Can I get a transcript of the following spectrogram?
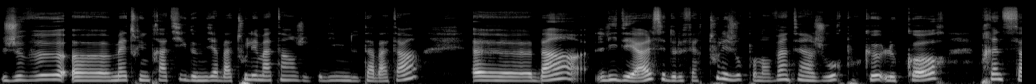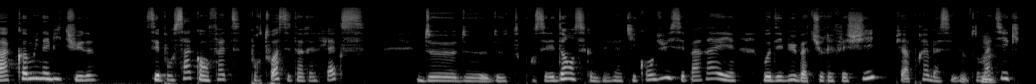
je veux euh, mettre une pratique de me dire, bah, tous les matins, je fais 10 minutes de tabata, euh, ben, l'idéal, c'est de le faire tous les jours pendant 21 jours pour que le corps prenne ça comme une habitude. C'est pour ça qu'en fait, pour toi, c'est un réflexe de, de, de te brosser les dents. C'est comme quelqu'un qui conduit, c'est pareil. Au début, bah, tu réfléchis, puis après, bah, c'est devenu automatique.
